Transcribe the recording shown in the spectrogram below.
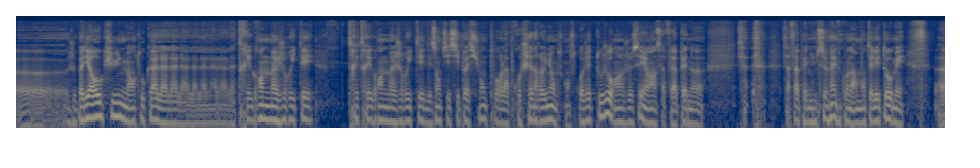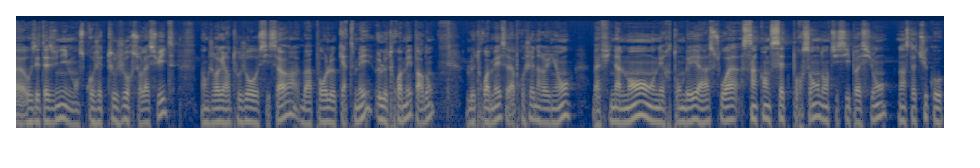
je ne vais pas dire aucune, mais en tout cas la, la, très grande majorité, très très grande majorité des anticipations pour la prochaine réunion, parce qu'on se projette toujours, hein, je sais, hein, ça fait à peine ça, ça fait à peine une semaine qu'on a remonté les taux, mais aux États-Unis, on se projette toujours sur la suite. Donc je regarde toujours aussi ça. Bah, pour le 4 mai, le 3 mai, pardon. Le 3 mai, c'est la prochaine réunion. Bah, finalement, on est retombé à soit 57% d'anticipation d'un statu quo.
